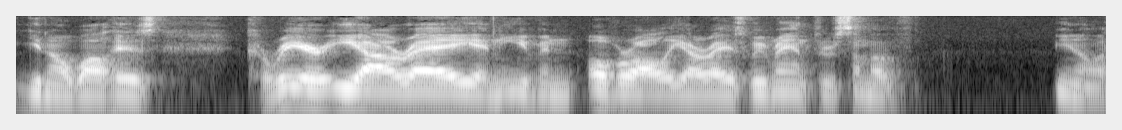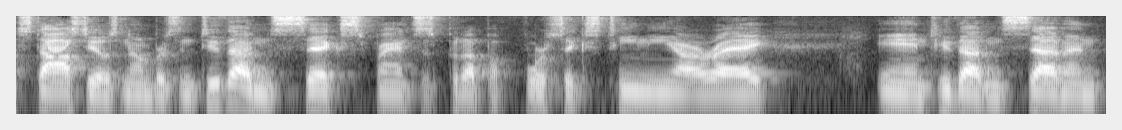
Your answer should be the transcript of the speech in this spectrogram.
you know, while his career ERA and even overall ERAs, we ran through some of you know Astacio's numbers. In 2006, Francis put up a 4.16 ERA. In 2007,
